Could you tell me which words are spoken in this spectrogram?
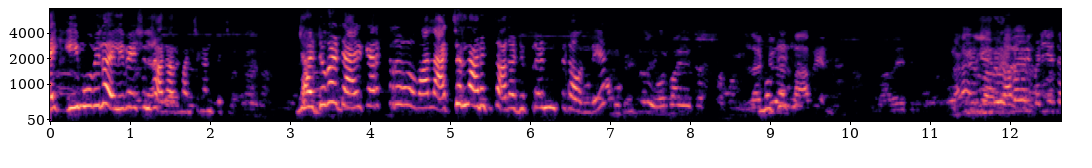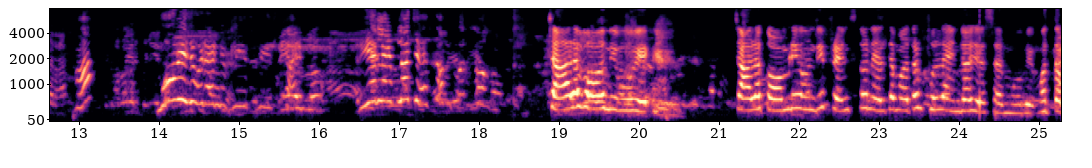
లైక్ ఈ మూవీలో ఎలివేషన్ చాలా మంచిగా అనిపించింది. లడ్డు గారి డాడీ క్యారెక్టర్ వాళ్ళ యాక్చువల్ నాన్నకి చాలా డిఫరెంట్గా ఉంది లడ్డు గారు బాబాయ్ అండి బాబాయ్ గారికి పెళ్ళి చేశారా Huh? బాబాయ్ గారికి పెళ్ళి మూవీ చూడండి ప్లీజ్ ప్లీజ్ రియల్ లైఫ్లో? చేస్తాం త్వరలో చాలా బాగుంది మూవీ చాలా కామెడీ ఉంది. ఫ్రెండ్స్తో వెళ్తే మాత్రం ఫుల్ ఎంజాయ్ చేస్తారు మూవీ మొత్తం.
